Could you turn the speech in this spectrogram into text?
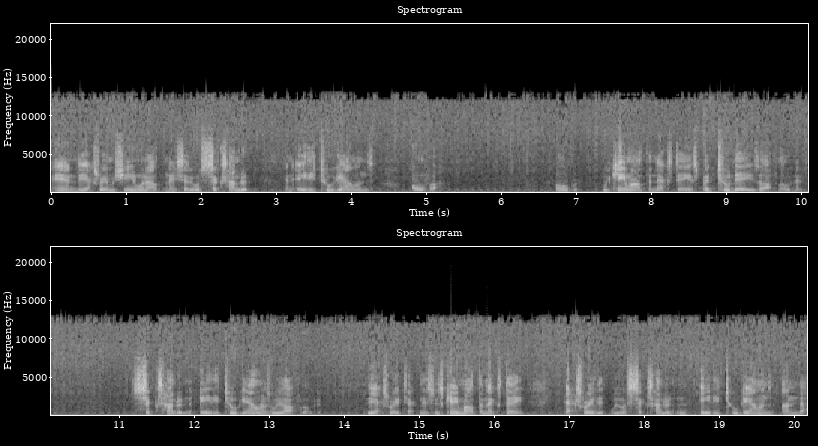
and the X-ray machine went out, and they said it was 682 gallons over. Over. We came out the next day and spent two days offloading it. 682 gallons we offloaded. The X-ray technicians came out the next day, X-rayed it. We were 682 gallons under.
